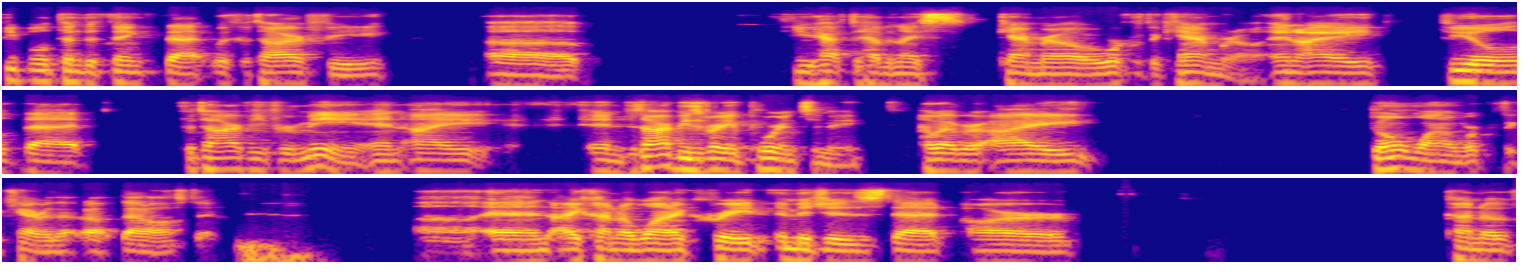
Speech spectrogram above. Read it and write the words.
people tend to think that with photography, uh, you have to have a nice camera or work with a camera. And I feel that photography for me, and I, and photography is very important to me. However, I don't want to work with the camera that uh, that often, uh, and I kind of want to create images that are kind of.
